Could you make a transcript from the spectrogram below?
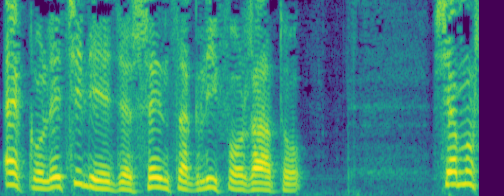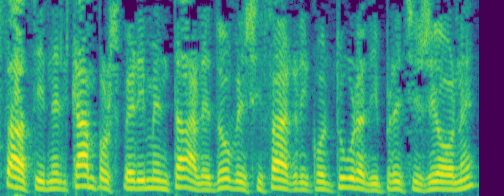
Ecco le ciliegie senza glifosato. Siamo stati nel campo sperimentale dove si fa agricoltura di precisione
